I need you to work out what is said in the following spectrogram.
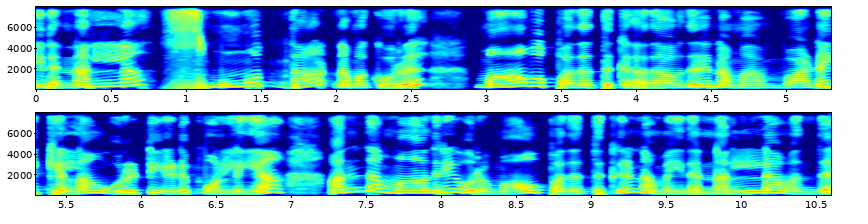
இதை நல்லா ஸ்மூத்தாக நமக்கு ஒரு மாவு பதத்துக்கு அதாவது நம்ம வடைக்கெல்லாம் உருட்டி எடுப்போம் இல்லையா? அந்த மாதிரி ஒரு மாவு பதத்துக்கு நம்ம இதை நல்லா வந்து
